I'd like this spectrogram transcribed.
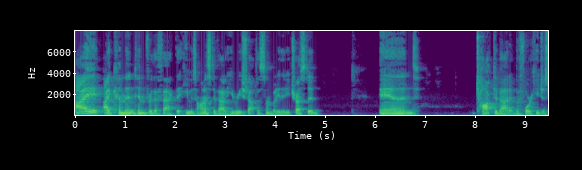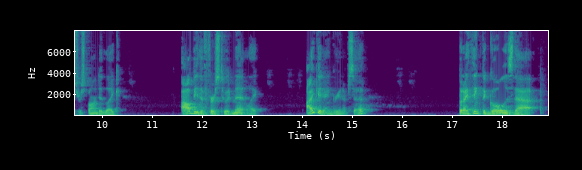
I I commend him for the fact that he was honest about it. He reached out to somebody that he trusted and talked about it before he just responded. Like, I'll be the first to admit, like, I get angry and upset. But I think the goal is that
